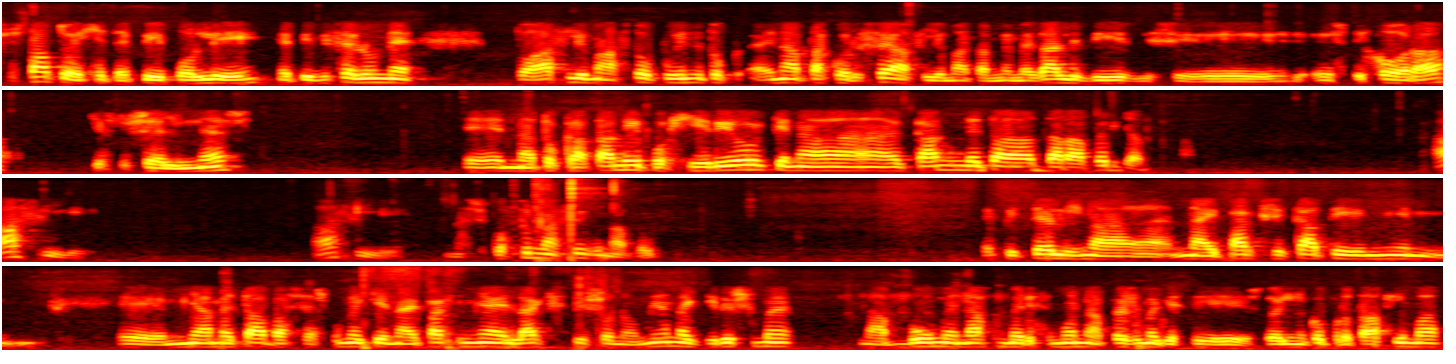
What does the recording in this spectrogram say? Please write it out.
Σωστά το έχετε πει πολύ, επειδή θέλουν το άθλημα αυτό που είναι το, ένα από τα κορυφαία αθλήματα με μεγάλη διείσδυση ε, στη χώρα και στους Έλληνες, ε, να το κρατάνε υποχείριο και να κάνουν τα, τα ραβέρια τους. Άθλοι. Άθλοι. Να σηκωθούν να φύγουν από εκεί. Επιτέλους να, να υπάρξει κάτι, μια, ε, μια μετάβαση ας πούμε και να υπάρχει μια ελάχιστη ισονομία, να γυρίσουμε, να μπούμε, να έχουμε ρυθμό να παίζουμε και στη, στο ελληνικό πρωτάθλημα,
